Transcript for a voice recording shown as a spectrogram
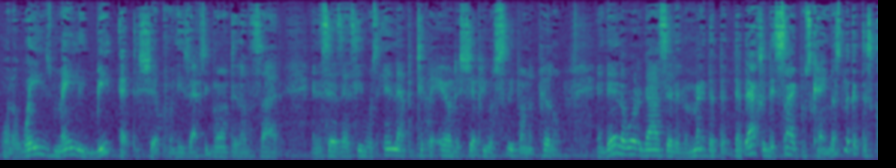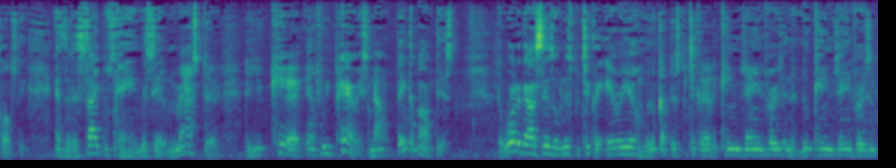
where the waves mainly beat at the ship when he's actually going to the other side. And it says as he was in that particular area of the ship, he was asleep on the pillow. And then the word of God said that the, that, that the actual disciples came. Let's look at this closely. As the disciples came, they said, Master, do you care if we perish? Now, think about this. The Word of God says on this particular area, we look up this particular the King James Version, the New King James Version.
